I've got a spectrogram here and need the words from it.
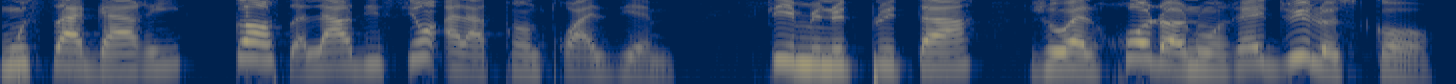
Moussa Gari corse l'addition à la 33e. Six minutes plus tard, Joël Rodonou réduit le score.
